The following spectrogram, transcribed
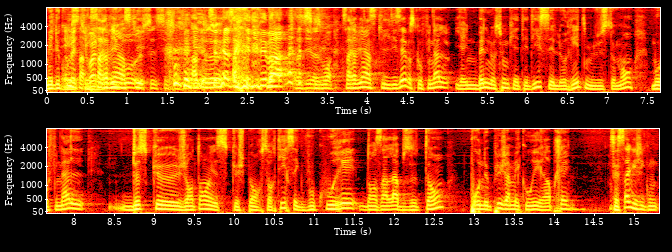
Mais du coup, Mais ça, revient à ce niveau, qui. c'est- c'est- C'est bien ça qui est du débat. Non, excuse-moi. Ça revient à ce qu'il disait parce qu'au final, il y a une belle notion qui a été dit, c'est le rythme justement. Mais au final, de ce que j'entends et ce que je peux en ressortir, c'est que vous courez dans un laps de temps pour ne plus jamais courir après. C'est ça que j'ai. com-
